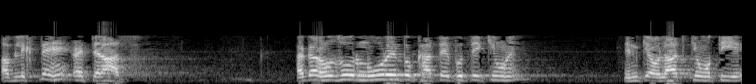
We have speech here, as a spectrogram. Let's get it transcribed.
اب لکھتے ہیں اعتراض۔ اگر حضور نور ہیں تو کھاتے پیتے کیوں ہیں؟ ان کے اولاد کیوں ہوتی ہے؟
